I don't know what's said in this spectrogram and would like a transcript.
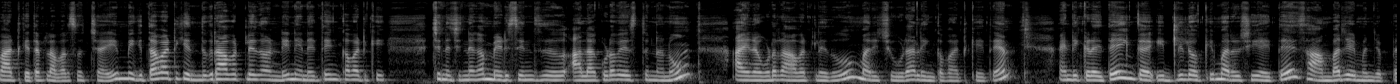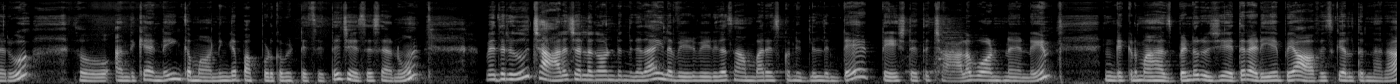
వాటికైతే ఫ్లవర్స్ వచ్చాయి. మిగతా వాటికి ఎందుకు రావట్లేదు అండి? నేనైతే ఇంకా వాటికి చిన్న చిన్నగా మెడిసిన్స్ అలా కూడా వేస్తున్నాను. అయినా కూడా రావట్లేదు. మరి చూడాలి ఇంకా వాటికైతే. అండ్ ఇక్కడైతే ఇంకా ఇడ్లీలోకి మరుషి అయితే సాంబార్ చేయమని చెప్పారు. సో అందుకే అండి ఇంకా మార్నింగే పప్పు ఉడకబెట్టేసి అయితే చేసేసాను. వెదరు చాలా చల్లగా ఉంటుంది కదా. ఇలా వేడి వేడిగా సాంబార్ వేసుకొని ఇడ్లీలు తింటే టేస్ట్ అయితే చాలా బాగుంటున్నాయండి. ఇంకా ఇక్కడ మా హస్బెండ్ రుచి అయితే రెడీ అయిపోయి ఆఫీస్కి వెళ్తున్నారా.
